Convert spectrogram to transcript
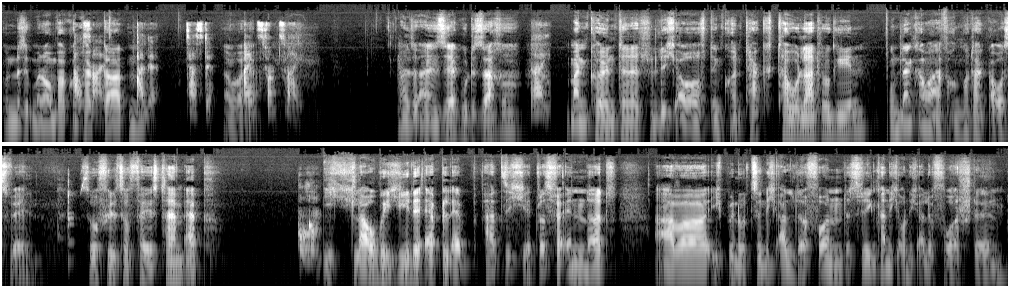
Und da sieht man noch ein paar Auswahl. Kontaktdaten. Alle. Taste. Aber ja. 1 von 2. Also eine sehr gute Sache. Man könnte natürlich auch auf den Kontakttabulator gehen und dann kann man einfach einen Kontakt auswählen. So viel zur FaceTime-App. Home. Ich glaube, jede Apple-App hat sich etwas verändert, aber ich benutze nicht alle davon, deswegen kann ich auch nicht alle vorstellen.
